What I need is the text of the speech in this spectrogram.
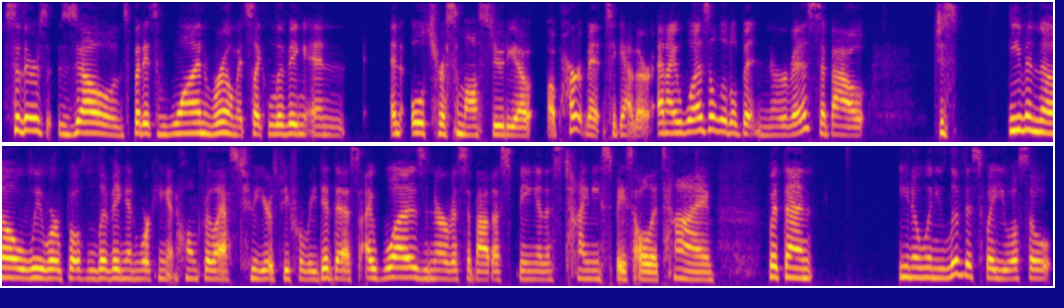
So there's zones, but it's one room. It's like living in an ultra small studio apartment together. And I was a little bit nervous about just even though we were both living and working at home for the last two years before we did this, I was nervous about us being in this tiny space all the time. But then, you know, when you live this way, you also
